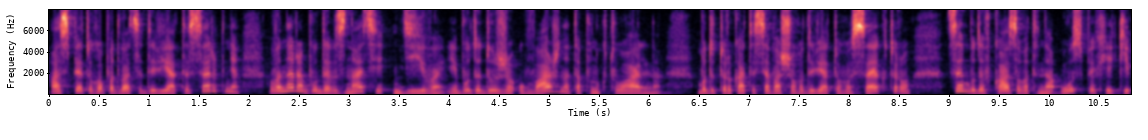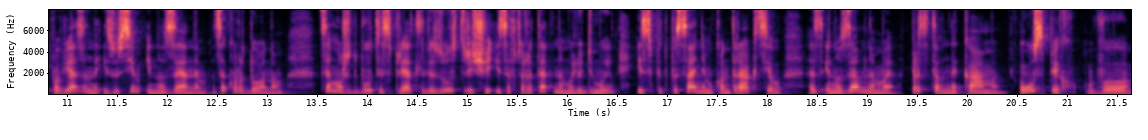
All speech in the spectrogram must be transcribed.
А з 5 по 29 серпня Венера буде в знаці Діви і буде дуже уважна та пунктуальна, буде торкатися вашого 9 сектору. Це буде вказувати на успіх, який пов'язаний із усім іноземним за кордоном. Це можуть бути сприятливі зустрічі із авторитетними людьми, із підписанням контрактів з іноземними представниками, успіх в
